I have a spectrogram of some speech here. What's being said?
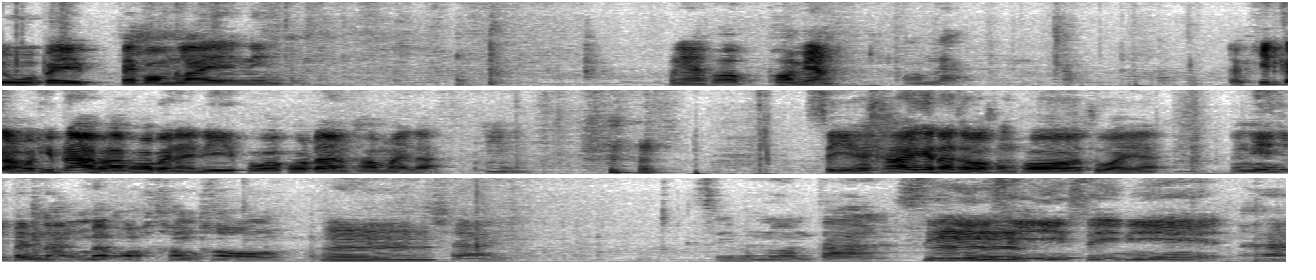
ดูไปไปบอมไลท์นี่เป็นไงพ่อพร้อมยัง พร้อมแล้ว เดี๋ยวคิดก่อนว่าทริปหน้าพาพ่อไปไหนดี เพราะว่าพ่อได้รองเท้าใหม่ละอืมสีคล้ายๆกันนะแต่ว่าของพ่อสวยอะอันนี้จะเป็นหนังแบบออกทองทองอืม ๆใช่ สีมันนวลตาสีอืม สีสีนี้หา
